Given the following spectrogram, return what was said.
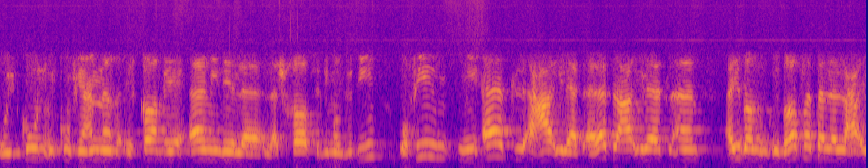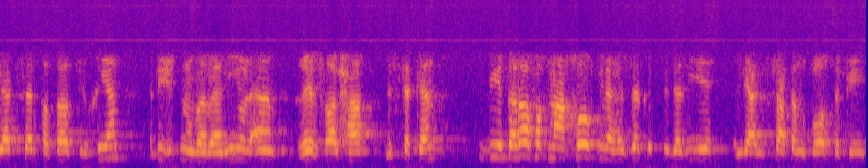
ويكون يكون في عندنا إقامة آمنة للأشخاص اللي موجودين. وفي مئات العائلات آلاف العائلات الآن أيضا إضافة للعائلات السابقة صارت في الخيم نتيجة إنه مبانيه الآن غير صالحة للسكن بيترافق مع خوف من الهزات الارتدادية اللي على الساعة متواصله في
